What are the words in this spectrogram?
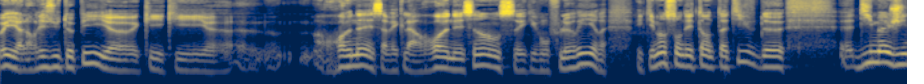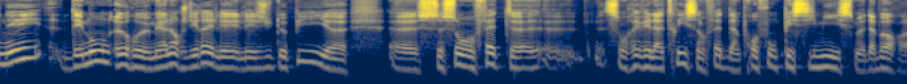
Oui, alors les utopies euh, qui, euh, renaissent avec la Renaissance et qui vont fleurir, effectivement, sont des tentatives de euh, d'imaginer des mondes heureux. Mais alors, je dirais, les, utopies, ce sont en fait sont révélatrices en fait d'un profond pessimisme. D'abord,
